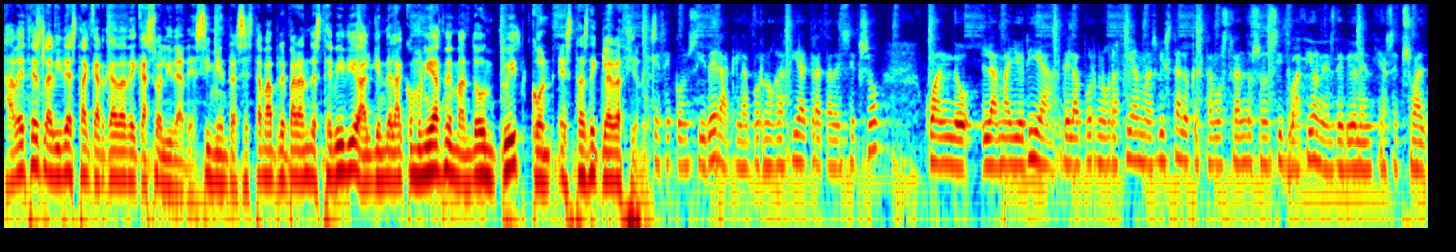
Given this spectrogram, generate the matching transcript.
A veces la vida está cargada de casualidades y mientras estaba preparando este vídeo alguien de la comunidad me mandó un tweet con estas declaraciones. Que se considera que la pornografía trata de sexo cuando la mayoría de la pornografía más vista lo que está mostrando son situaciones de violencia sexual.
